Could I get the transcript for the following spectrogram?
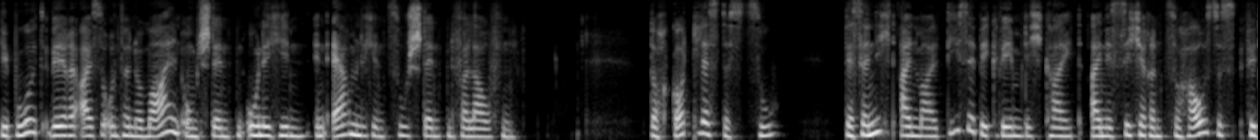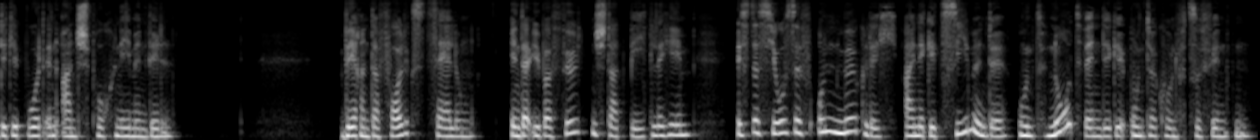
Geburt wäre also unter normalen Umständen ohnehin in ärmlichen Zuständen verlaufen. Doch Gott lässt es zu, dass er nicht einmal diese Bequemlichkeit eines sicheren Zuhauses für die Geburt in Anspruch nehmen will. Während der Volkszählung in der überfüllten Stadt Bethlehem ist es Josef unmöglich, eine geziemende und notwendige Unterkunft zu finden.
